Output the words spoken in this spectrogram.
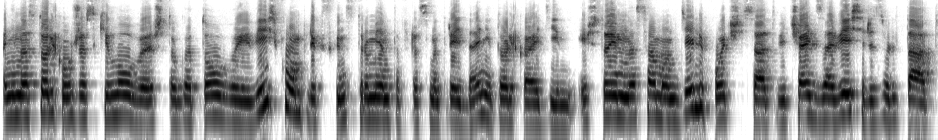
они настолько уже скилловые, что готовы весь комплекс инструментов рассмотреть, да, не только один, и что им на самом деле хочется отвечать за весь результат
